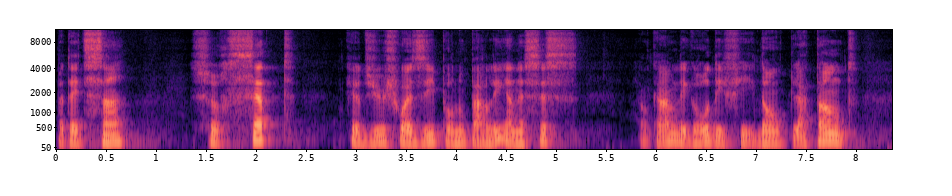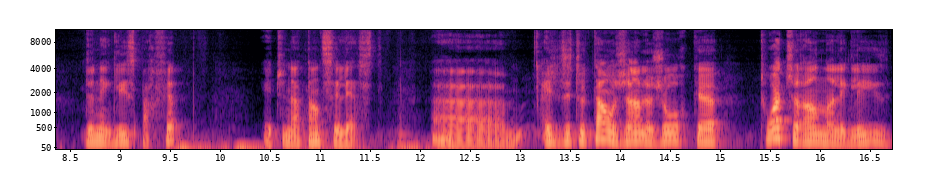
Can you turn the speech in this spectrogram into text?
peut-être 100 sur 7 que Dieu choisit pour nous parler, il y en a 6 qui ont quand même des gros défis. Donc, l'attente d'une Église parfaite est une attente céleste. Euh, et je dis tout le temps aux gens, le jour que toi, tu rentres dans l'Église,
